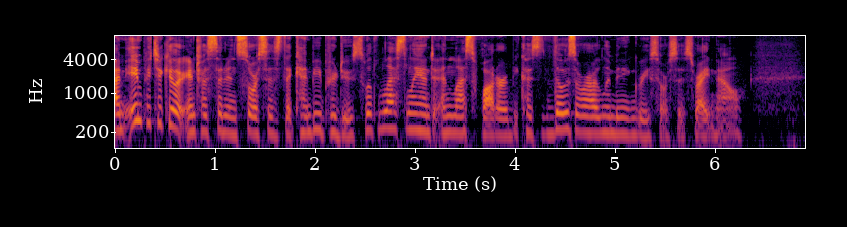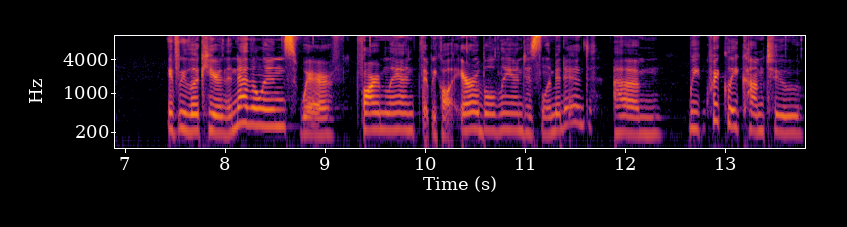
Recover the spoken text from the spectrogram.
I'm in particular interested in sources that can be produced with less land and less water because those are our limiting resources right now. If we look here in the Netherlands, where farmland that we call arable land is limited, um, we quickly come to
